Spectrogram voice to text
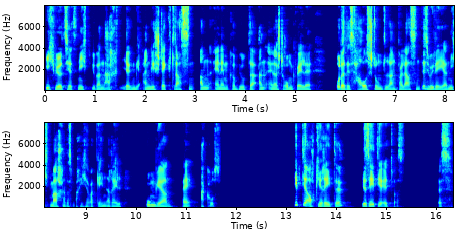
Ich würde es jetzt nicht über Nacht irgendwie angesteckt lassen an einem Computer, an einer Stromquelle oder das Haus stundenlang verlassen. Das würde ich eher nicht machen. Das mache ich aber generell ungern bei Akkus. Gibt ja auch Geräte, hier seht ihr etwas. Das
